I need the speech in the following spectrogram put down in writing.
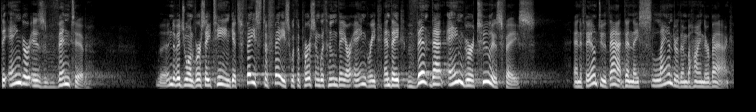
the anger is vented. The individual in verse 18 gets face to face with the person with whom they are angry, and they vent that anger to his face. And if they don't do that, then they slander them behind their back.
